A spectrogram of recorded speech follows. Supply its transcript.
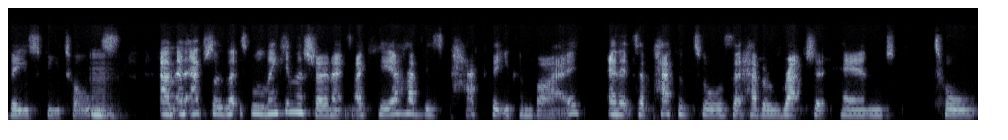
these few tools. Mm. Um, and actually let's we'll link in the show notes ikea have this pack that you can buy and it's a pack of tools that have a ratchet hand tool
